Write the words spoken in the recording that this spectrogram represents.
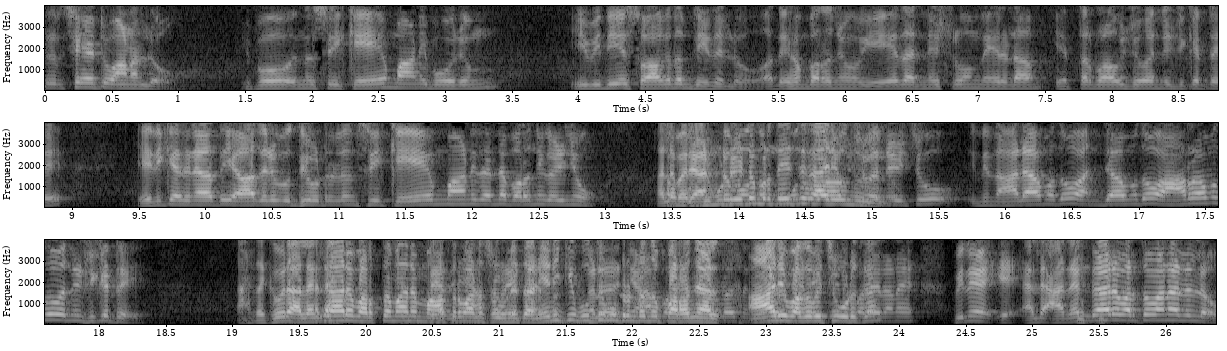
തീർച്ചയായിട്ടും ആണല്ലോ. ഇപ്പോൾ ഇന്ന് ശ്രീ കെ എം മാണി പോലും ഈ വിധിയെ സ്വാഗതം ചെയ്തല്ലോ. അദ്ദേഹം പറഞ്ഞു ഏത് അന്വേഷണവും നേരിടാം. എത്ര പ്രാവശ്യവും അന്വേഷിക്കട്ടെ? എനിക്കതിനകത്ത് യാതൊരു ബുദ്ധിമുട്ടില്ലെന്ന് ശ്രീ കെ എം മാണി തന്നെ പറഞ്ഞു കഴിഞ്ഞു. അല്ല, പ്രത്യേകിച്ച് കാര്യമൊന്നും അന്വേഷിച്ചു. ഇനി നാലാമതോ അഞ്ചാമതോ ആറാമതോ അന്വേഷിക്കട്ടെ. അതൊക്കെ ഒരു അലങ്കാര വർത്തമാനം മാത്രമാണ് സുഹൃത്താൻ എനിക്ക് ബുദ്ധിമുട്ടുണ്ടെന്ന് പറഞ്ഞാൽ ആര് വകവെച്ചു കൊടുക്കാൻ? പിന്നെ അല്ല അലങ്കാര വർത്തമാനമല്ലല്ലോ.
